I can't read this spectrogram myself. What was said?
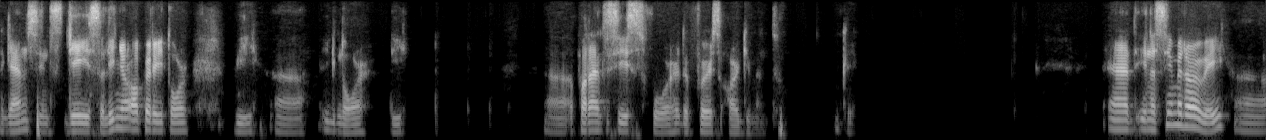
again, since j is a linear operator, we uh, ignore the uh, parentheses for the first argument. Okay. And in a similar way, uh,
